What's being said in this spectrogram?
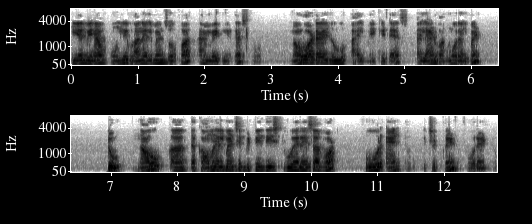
Here we have only one element so far. I'm making it as 4 now what i'll do i'll make it as i'll add one more element. 2 now uh, the common elements in between these two arrays are what? 4 and 2 it should print 4 and 2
